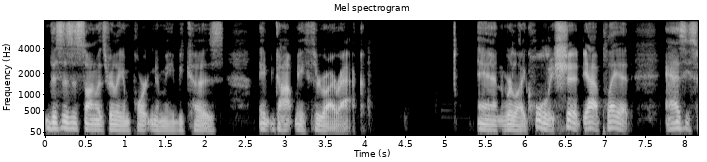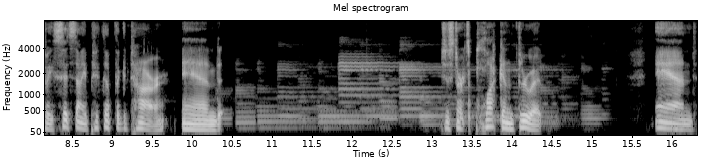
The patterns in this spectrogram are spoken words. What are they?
this is a song that's really important to me because it got me through Iraq. And we're like, holy shit, yeah, play it. As he so he sits down, he picked up the guitar and just starts plucking through it. And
